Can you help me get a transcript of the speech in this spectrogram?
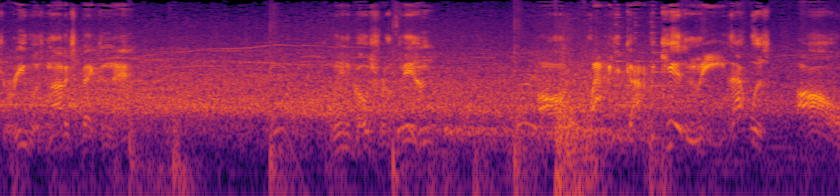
Cherie was not expecting that. Lena goes for the pin. Oh, wow, you gotta be kidding me. That was, oh,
